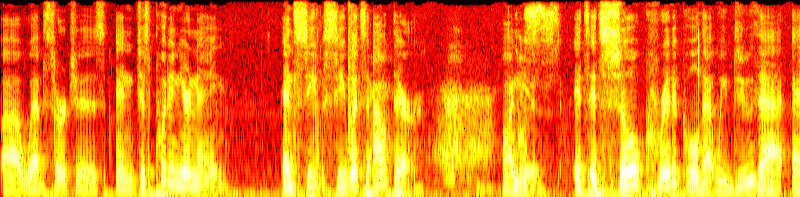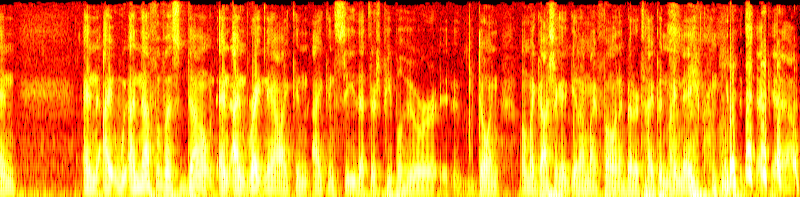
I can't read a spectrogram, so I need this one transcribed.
uh, web searches, and just put in your name, and see see what's out there on yes. you. It's it's so critical that we do that, and and I enough of us don't. And, and right now, I can I can see that there's people who are going, oh my gosh, I got to get on my phone. I better type in my name. I need to check it out.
